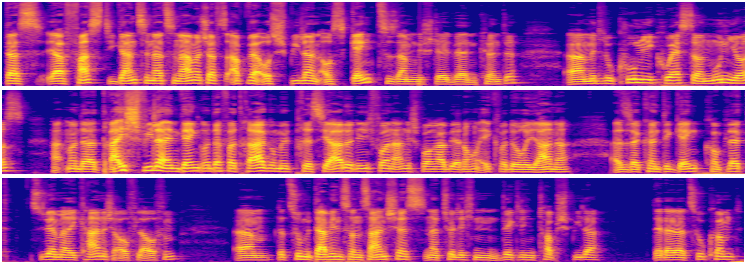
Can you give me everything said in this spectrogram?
dass ja fast die ganze Nationalmannschaftsabwehr aus Spielern aus Genk zusammengestellt werden könnte. Äh, mit Lukumi, Cuesta und Munoz hat man da drei Spieler in Genk unter Vertrag und mit Preciado, den ich vorhin angesprochen habe, ja noch ein Ecuadorianer. Also da könnte Genk komplett südamerikanisch auflaufen. Ähm, dazu mit Davinson Sanchez, natürlich ein wirklich ein Top-Spieler, der da dazukommt.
